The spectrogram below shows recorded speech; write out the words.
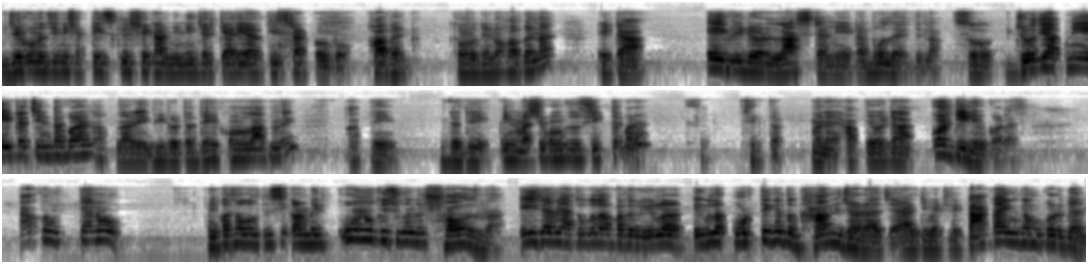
যে কোনো জিনিস, একটা স্কিল শেখে আমি নিজের ক্যারিয়ার কি স্টার্ট করব? হবে না। কোনোদিনও হবে না। এটা এই ভিডিওর লাস্ট আমি এটা বলে দিলাম। সো যদি আপনি এইটা চিন্তা করেন, আপনার এই ভিডিওটা দেখে কোনো লাভ নেই। আপনি যদি তিন মাসে কোনো কিছু শিখতে পারেন, শিখতে মানে আপনি ওইটা কন্টিনিউ করেন। এখন কেন এই কথা বলতেছি? কারণ ভাই, কোনো কিছু কিন্তু সহজ না। এই যে আমি এতগুলা কথা এগুলো এগুলো করতে কিন্তু ঘাম ঝরা যায় আলটিমেটলি টাকা ইনকাম করবেন।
